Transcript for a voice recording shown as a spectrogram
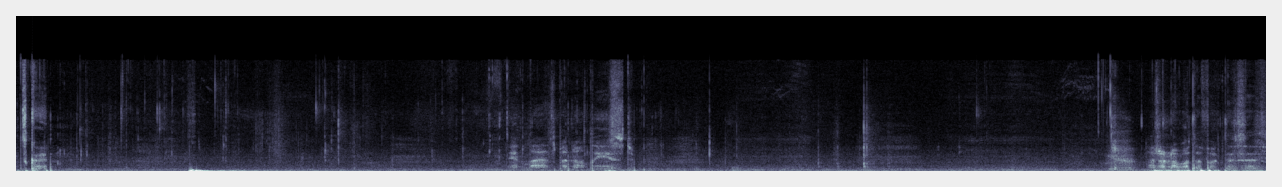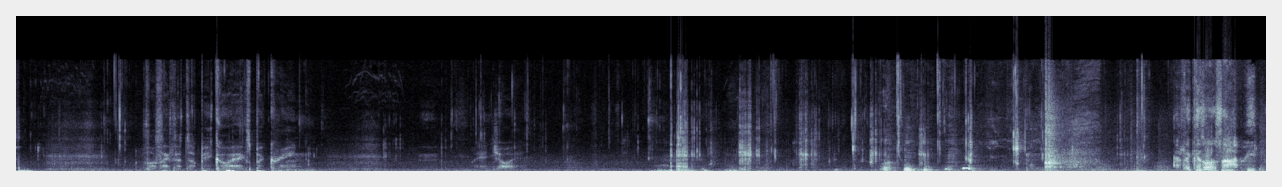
It's good. And last but not least, I don't know what the fuck this is. It looks like the Tobiko eggs, but green. Enjoy. I think. I was. Wasabi.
